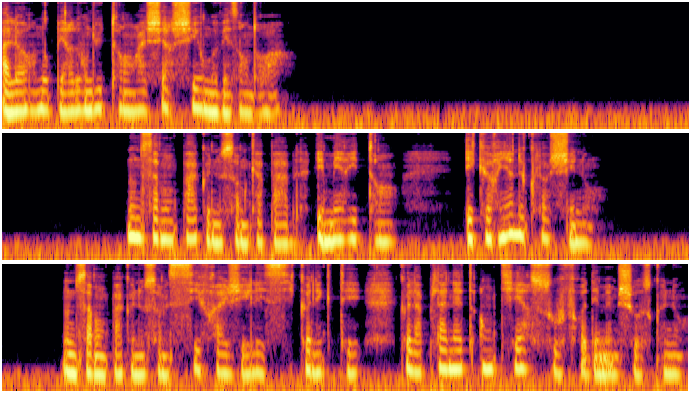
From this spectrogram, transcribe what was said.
Alors nous perdons du temps à chercher au mauvais endroit. Nous ne savons pas que nous sommes capables et méritants et que rien ne cloche chez nous. Nous ne savons pas que nous sommes si fragiles et si connectés que la planète entière souffre des mêmes choses que nous.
